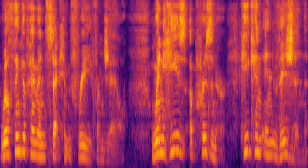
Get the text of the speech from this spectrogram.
will think of him and set him free from jail. When he's a prisoner, he can envision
